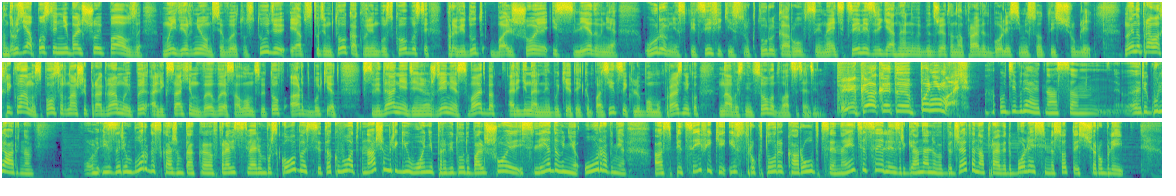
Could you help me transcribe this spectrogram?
Друзья, после небольшой паузы мы вернемся в эту студию и обсудим то, как в Оренбургской области проведут большое исследование уровня, специфики и структуры коррупции. На эти цели из регионального бюджета направят более 700 тысяч рублей. Ну и на правах рекламы спонсор нашей программы ИП Алексахин ВВ, салон цветов Арт Букет. Свидание, день рождения, свадьба, оригинальные букеты и композиции к любому празднику на Воснецова 21. И как это понимать? Удивляет нас эм, регулярно из Оренбурга, скажем так, э, в правительстве Оренбургской области. Так вот, в нашем регионе проведут большое исследование уровня а, специфики и структуры коррупции. На эти цели из регионального бюджета направят более 700 тысяч рублей.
